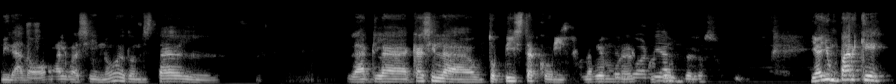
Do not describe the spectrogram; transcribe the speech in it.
Mirador, algo así, ¿no? Donde está el, la, casi la autopista con, la vía Morelos. Y hay un parque,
